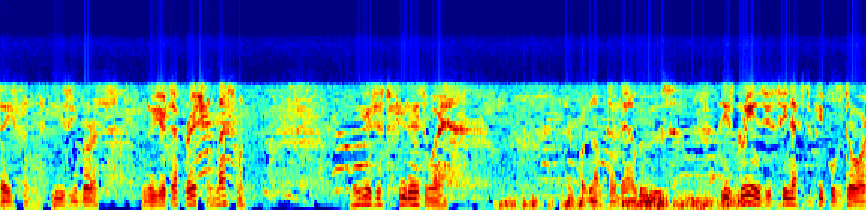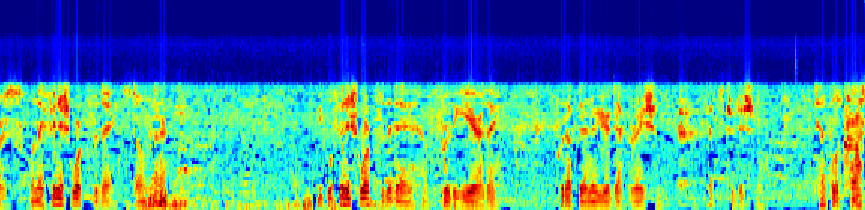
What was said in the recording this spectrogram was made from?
safe and easy birth. New Year decoration, nice one. New Year just a few days away. They're putting up their bamboos. These greens you see next to people's doors when they finish work for the day, Stonecutter. People finish work for the day, for the year. They put up their New Year decoration. That's traditional. Temple across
